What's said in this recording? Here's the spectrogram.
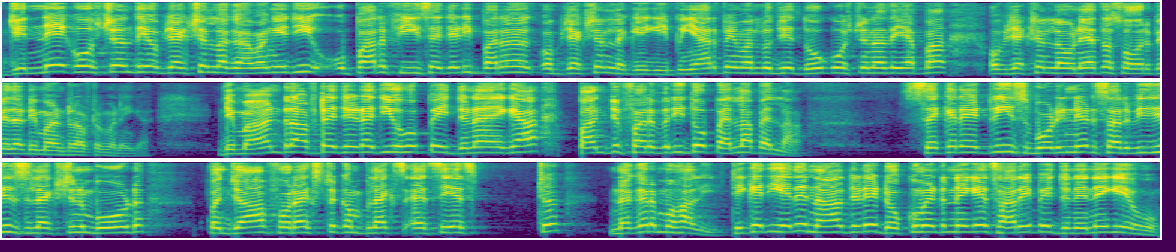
ਜਿੰਨੇ ਕੁਐਸਚਨ ਦੇ ਆਬਜੈਕਸ਼ਨ ਲਗਾਵਾਂਗੇ ਜੀ, ਉਹ ਪਰ ਫੀਸ ਹੈ ਜਿਹੜੀ ਪਰ ਆਬਜੈਕਸ਼ਨ ਲੱਗੇਗੀ। 50 ਰੁਪਏ ਮੰਨ ਲਓ, ਜੇ ਦੋ ਕੁਐਸਚਨਾਂ ਦੇ ਆਪਾਂ ਆਬਜੈਕਸ਼ਨ ਲਾਉਨੇ ਆ ਤਾਂ 100 ਰੁਪਏ ਦਾ ਡਿਮਾਂਡ ਡਰਾਫਟ ਬਣੇਗਾ। ਡਿਮਾਂਡ ਡਰਾਫਟ ਹੈ ਜਿਹੜਾ ਜੀ, ਉਹ ਭੇਜਣਾ ਹੈਗਾ 5 ਫਰਵਰੀ ਤੋਂ ਪਹਿਲਾਂ ਪਹਿਲਾਂ। Secretary subordinate services selection board Punjab forest complex SAS Nagar Mohali. ਠੀਕ ਹੈ ਜੀ, ਇਹਦੇ ਨਾਲ ਜਿਹੜੇ ਡਾਕੂਮੈਂਟ ਨੇਗੇ, ਸਾਰੇ ਭੇਜਣੇ ਨੇਗੇ ਉਹ।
